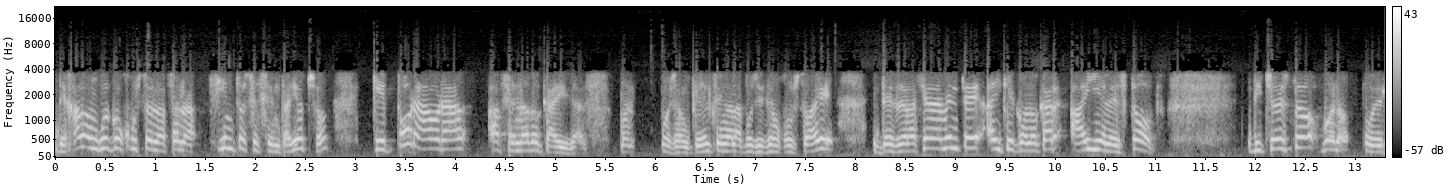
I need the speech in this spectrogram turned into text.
dejaba un hueco justo en la zona 168 que por ahora ha frenado caídas. Bueno, pues aunque él tenga la posición justo ahí, desgraciadamente hay que colocar ahí el stop. Dicho esto, bueno, pues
